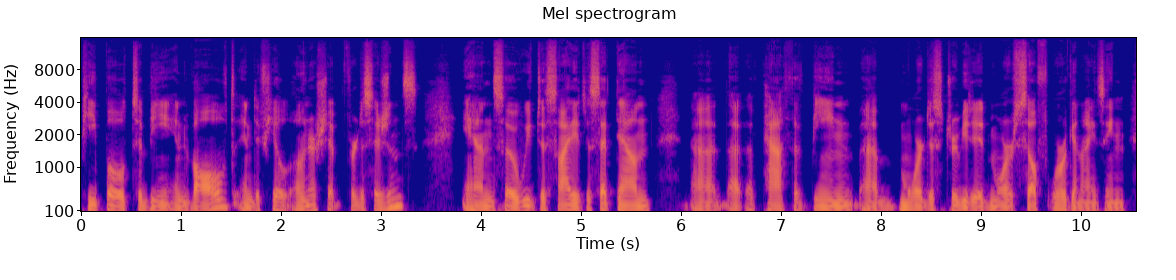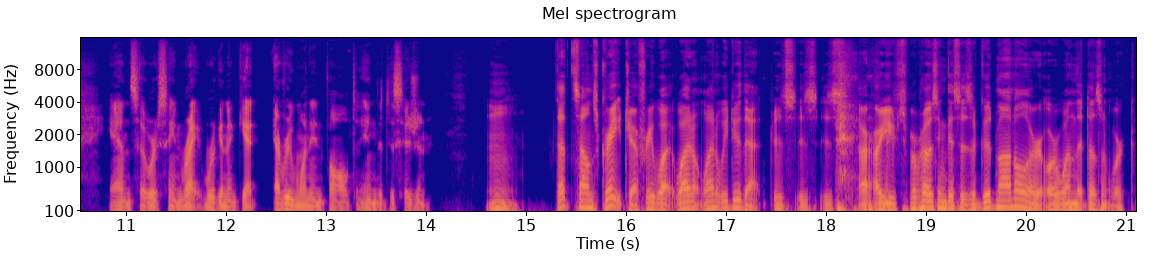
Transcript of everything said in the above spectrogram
people to be involved and to feel ownership for decisions, and so we've decided to set down uh, a, a, path of being uh, more distributed, more self-organizing. And so we're saying, right, we're going to get everyone involved in the decision. Mm. That sounds great, Jeffrey. Why, why don't why don't we do that? Is is is are, are you proposing this as a good model or, or one that doesn't work?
